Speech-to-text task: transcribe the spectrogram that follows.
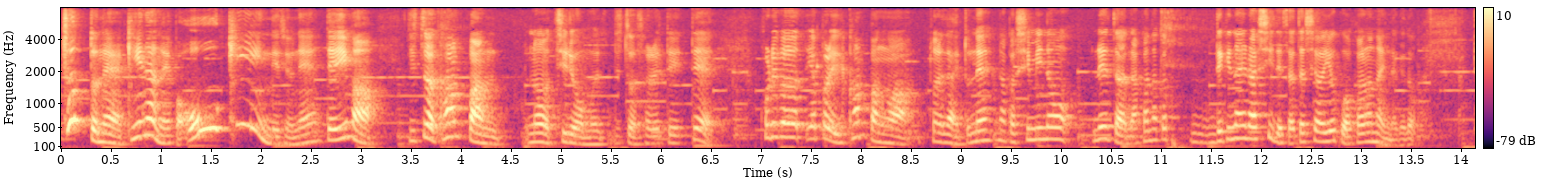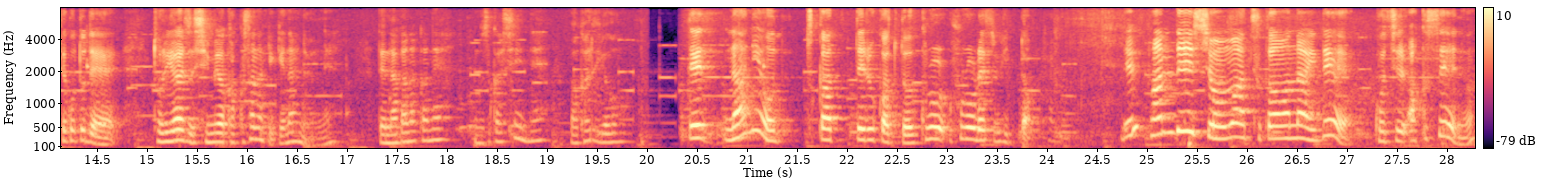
ちょっとね気になるのはやっぱ大きいんですよね。で今実は肝斑の治療も実はされていてこれがやっぱり肝斑が取れないとねなんかシミのレーザーなかなかできないらしいです。私はよくわからないんだけど。ってことでとりあえずシミは隠さなきゃいけないのよね。でなかなかね難しいね。わかるよ。で何を使ってるかというとフローレスフィット。でファンデーションは使わないでこちらアクセーヌ？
